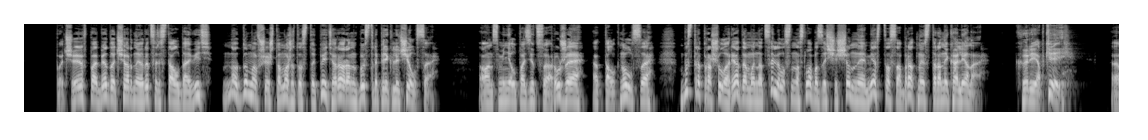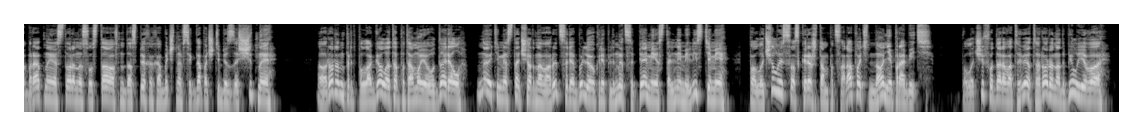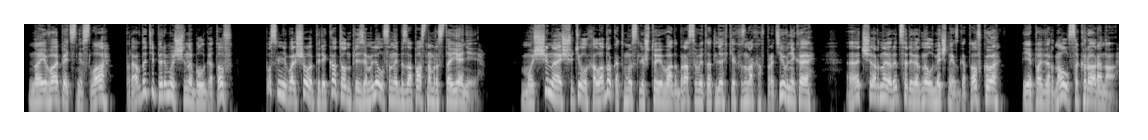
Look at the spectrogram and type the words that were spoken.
Почуяв победу, Черный Рыцарь стал давить, но думавший, что может уступить, Роран быстро переключился. Он сменил позицию оружия, оттолкнулся, быстро прошел рядом и нацелился на слабо защищенное место с обратной стороны колена. Крепкий. Обратные стороны суставов на доспехах обычно всегда почти беззащитны. Рорен предполагал это, потому и ударил, но эти места Черного Рыцаря были укреплены цепями и стальными листьями. Получилось со скрежетом поцарапать, но не пробить. Получив удар в ответ, Рорен отбил его, но его опять снесло. Правда, теперь мужчина был готов. После небольшого переката он приземлился на безопасном расстоянии. Мужчина ощутил холодок от мысли, что его отбрасывает от легких взмахов противника, а черный рыцарь вернул меч на изготовку и повернулся к Рорану.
